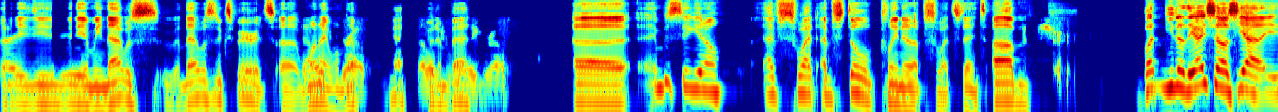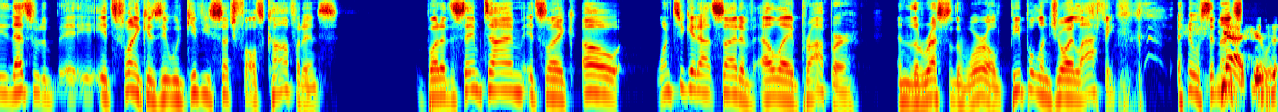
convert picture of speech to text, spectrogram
I, I mean, that was that was an experience. Uh, one I will never gross. That Good and bad. really gross. uh it was you know i've sweat i'm still cleaning up sweat stains um Sure. but you know the ice house yeah that's what it- it's funny because it would give you such false confidence but at the same time it's like oh once you get outside of la proper and the rest of the world people enjoy laughing it was a nice yeah, cause,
